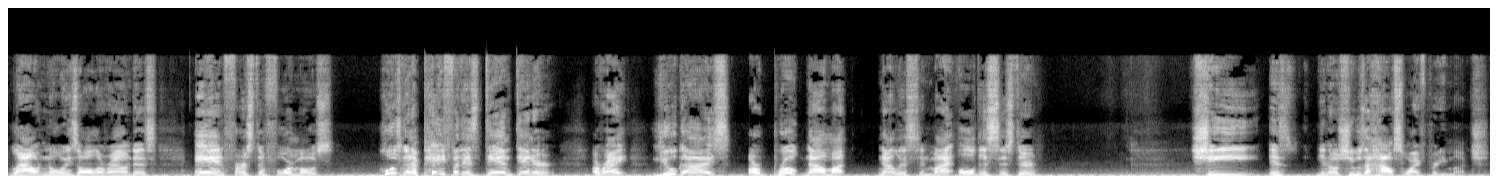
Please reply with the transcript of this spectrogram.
loud noise all around us? And first and foremost, who's going to pay for this damn dinner? All right? You guys are broke. Now, my now listen, my oldest sister, she is, you know, she was a housewife pretty much.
